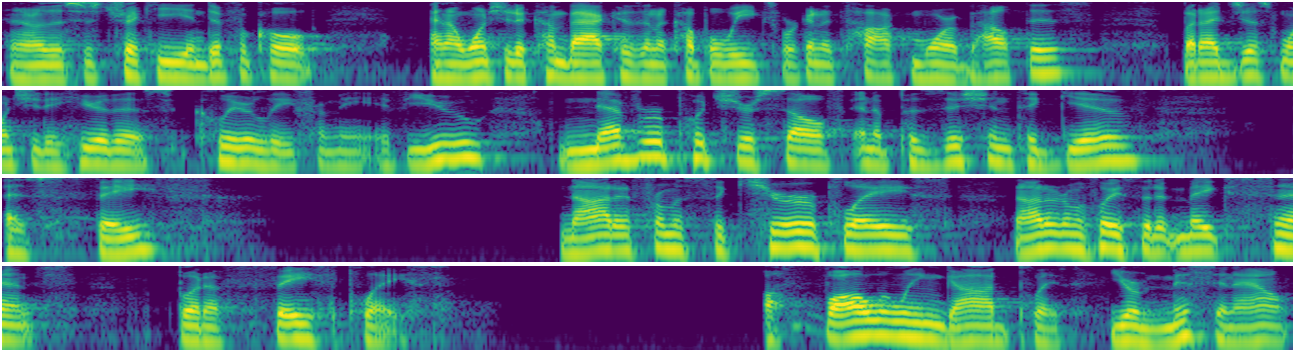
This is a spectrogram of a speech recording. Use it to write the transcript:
And I know this is tricky and difficult, and I want you to come back because in a couple weeks we're going to talk more about this. But I just want you to hear this clearly from me. If you never put yourself in a position to give as faith, not from a secure place, not from a place that it makes sense, but a faith place, a following God place. You're missing out.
